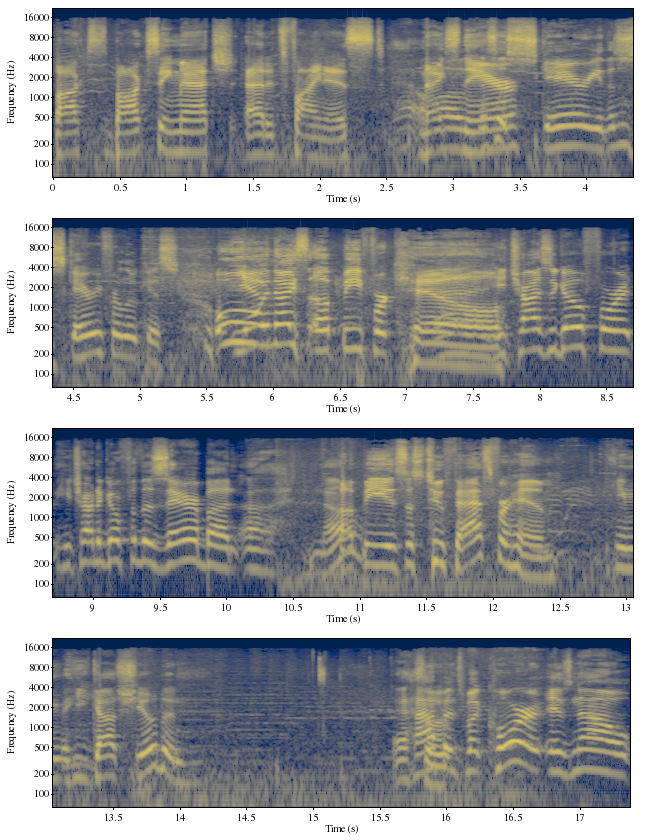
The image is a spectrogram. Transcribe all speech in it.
Box boxing match at its finest. nice Oh, nair. This is scary. This is scary for Lucas. Oh, Yep. a nice up B for kill. He tries to go for it. He tried to go for the zair, but uh, no. up B is just too fast for him. He, he got shielded. It happens, but Kor is now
